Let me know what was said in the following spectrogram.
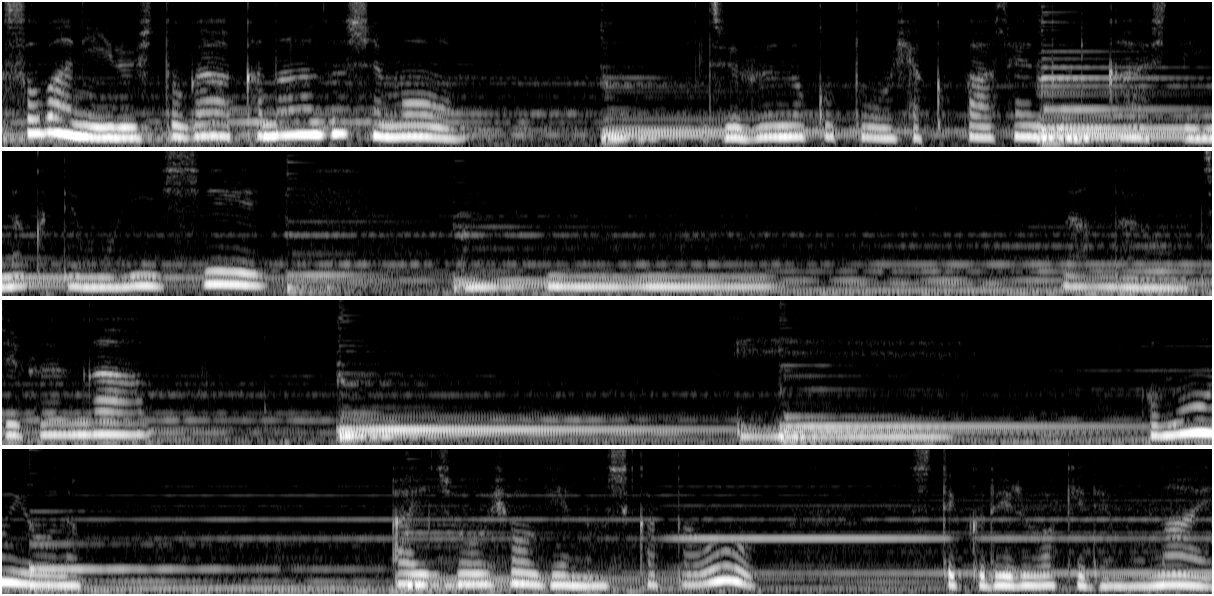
そばにいる人が必ずしも自分のことを100%理解していなくてもいいしうんなんだろう自分が、情表現の仕方をしてくれるわけでもない。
